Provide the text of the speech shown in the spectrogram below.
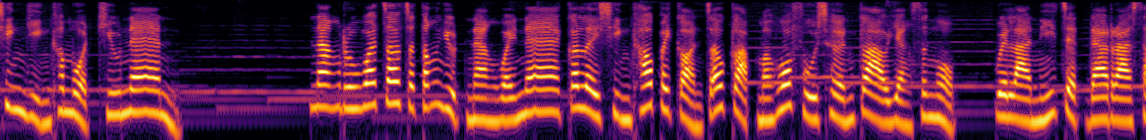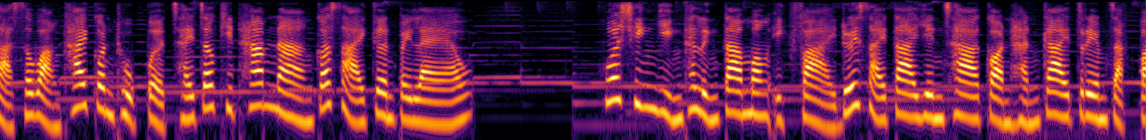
ชิงหญิงขมวดคิ้วแน่น นางรู้ว่าเจ้าจะต้องหยุดนางไว้แน่ก็เลยชิงเข้าไปก่อนเจ้ากลับมาหัวฟูเฉินกล่าวอย่างสงบ เวลานี้เจ็ดดาราศาสตร์สว่างค่ายกลถูกเปิดใช้เจ้าคิดห้ามนางก็สายเกินไปแล้วหัวชิงหญิงถลึงตามองอีกฝ่ายด้วยสายตาเย็นชาก่อนหันกายเตรียมจากไป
